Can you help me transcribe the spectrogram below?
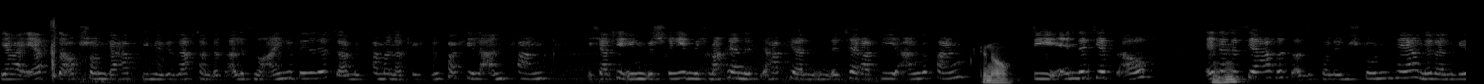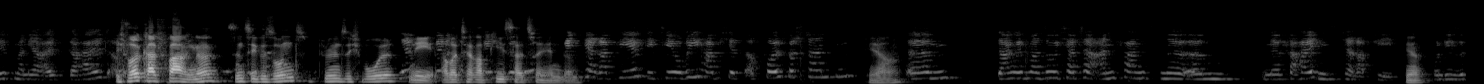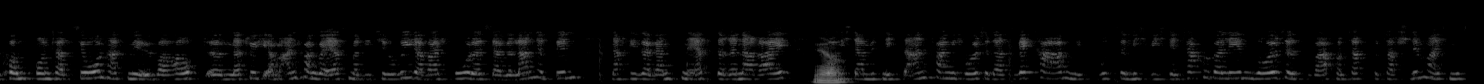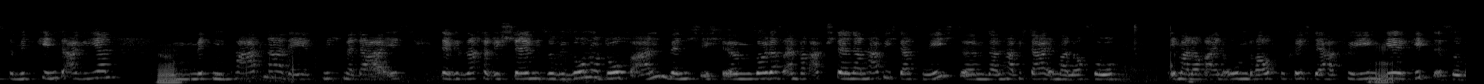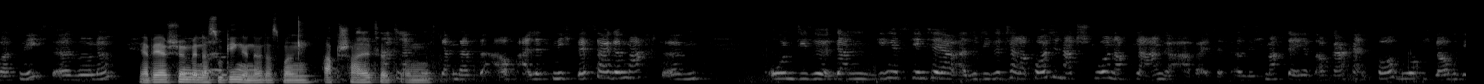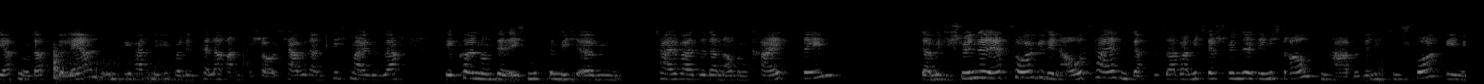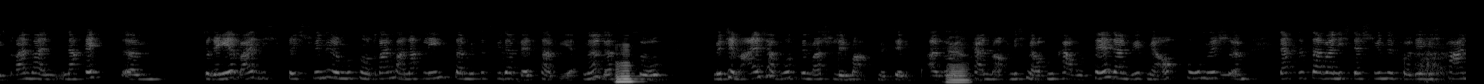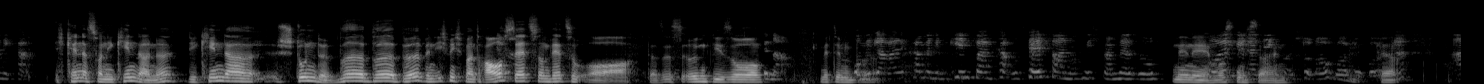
ja, Ärzte auch schon gehabt, die mir gesagt haben, das alles nur eingebildet. Damit kann man natürlich super viel anfangen. Ich hatte Ihnen geschrieben, ich mache ja eine, habe ja eine Therapie angefangen. Genau. Die endet jetzt auch Ende mhm. des Jahres, also von den Stunden her. Ne, dann gilt man ja als Gehalt. Ich wollte gerade fragen, ne? Sind Sie gesund? Fühlen sich wohl? Ja, nee, genau. aber Therapie ist halt zu hindern. Ich bin therapiert. Die Theorie habe ich jetzt auch voll verstanden. Ja. Ähm, sagen wir mal so, ich hatte anfangs eine ähm, eine Verhaltenstherapie. Ja. Und diese Konfrontation hat mir überhaupt, ähm, natürlich am Anfang war erstmal die Theorie, da war ich froh, dass ich da gelandet bin, nach dieser ganzen Ärzterennerei. Ja. Konnte ich damit nichts anfangen. Ich wollte das weghaben. Ich wusste nicht, wie ich den Tag überleben sollte. Es war von Tag zu Tag schlimmer. Ich musste mit Kind agieren, ja. mit einem Partner, der jetzt nicht mehr da ist der gesagt hat, ich stelle mich sowieso nur doof an, wenn ich, ich ähm, soll das einfach abstellen, dann habe ich das nicht. Ähm, dann habe ich da immer noch so immer noch einen oben drauf gekriegt, der hat für ihn mhm. gibt es sowas nicht. Also, ne? Ja, wäre schön, so, wenn das so ginge, ne? dass man abschaltet. Das und dann das auch alles nicht besser gemacht. Ähm, und diese, dann ging es hinterher, also diese Therapeutin hat stur nach Plan gearbeitet. Also ich mache der jetzt auch gar keinen Vorwurf. Ich glaube, sie hat nur das gelernt und sie hat nicht über den Tellerrand geschaut. Ich habe dann zigmal gesagt, wir können uns ja, ich musste mich ähm, teilweise dann auch im Kreis drehen damit ich Schwindel erzeuge, den aushalten. Das ist aber nicht der Schwindel, den ich draußen habe. Wenn ich zum Sport gehe, mich dreimal nach rechts ähm, drehe, weiß ich, ich kriege Schwindel und muss noch dreimal nach links, damit es wieder besser wird. Ne? Das mhm. ist so mit dem Alter wurde es immer schlimmer. Mit dem, also Ja. ich kann auch nicht mehr auf dem Karussell, dann wird mir auch komisch. Ähm, das ist aber nicht der Schwindel, vor dem ich Panik habe. Ich kenne das von den Kindern, ne? Die Kinderstunde, bäh, wenn ich mich mal draufsetze und werde so, oh, das ist irgendwie so Genau. mit dem. Und mittlerweile kann man dem Kind beim Mal mehr so Nee, nee, folgen. muss nicht sein. man Schon, oh Gott, oh Gott, Ja. ne?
